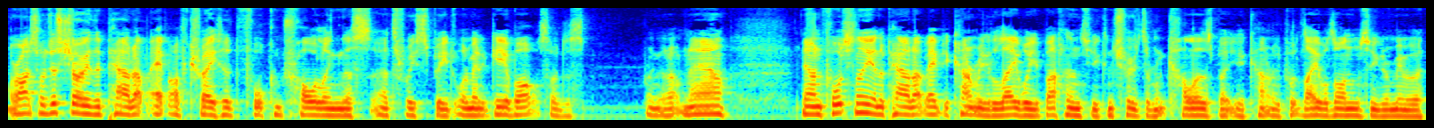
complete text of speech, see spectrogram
Alright, so I'll just show you the powered up app I've created for controlling this uh, 3 speed automatic gearbox. So I'll just bring that up now. Now unfortunately in the powered up app you can't really label your buttons, you can choose different colours but you can't really put labels on so you can remember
